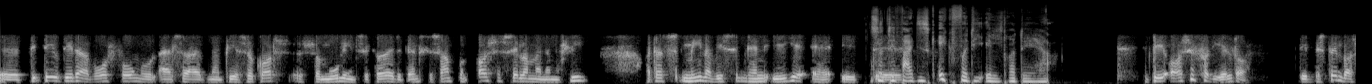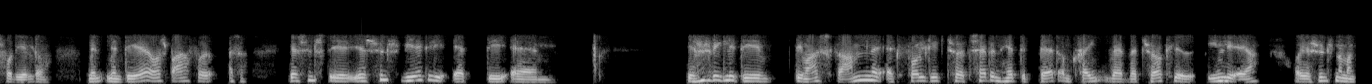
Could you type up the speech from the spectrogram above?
Øh, det, det er jo det, der er vores formål, altså at man bliver så godt øh, som muligt integreret i det danske samfund, også selvom man er muslim. Og der mener vi simpelthen ikke, at et... Så det er øh, faktisk ikke for de ældre, det her? det er også for de ældre. Det er bestemt også for de ældre. Men, men det er også bare for... Altså, jeg synes, det, jeg synes virkelig, at det er... Jeg synes virkelig, det, det er meget skræmmende, at folk ikke tør tage den her debat omkring, hvad, hvad tørklæde egentlig er. Og jeg synes, når man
